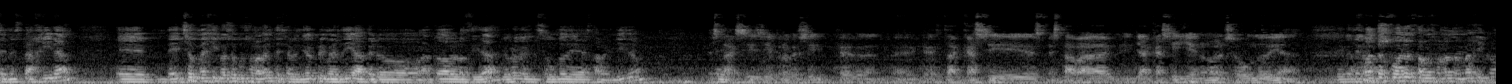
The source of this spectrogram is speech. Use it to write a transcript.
En esta gira. Eh, de hecho, en México se puso a la venta y se vendió el primer día, pero a toda velocidad. Yo creo que el segundo día ya está vendido. Está, sí, sí, creo que sí, que, eh, que está casi, estaba ya casi lleno el segundo día. ¿De, de cuántos cuadros estamos hablando en México?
